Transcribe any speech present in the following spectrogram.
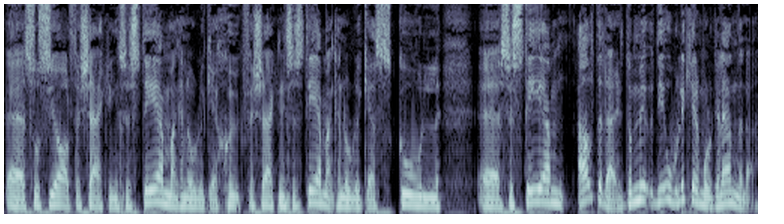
eh, socialförsäkringssystem, man kan ha olika sjukförsäkringssystem, man kan ha olika skolsystem. Eh, Allt det där, de, det är olika i de olika länderna.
